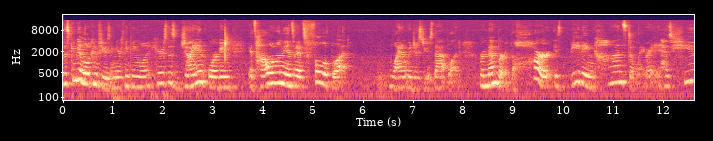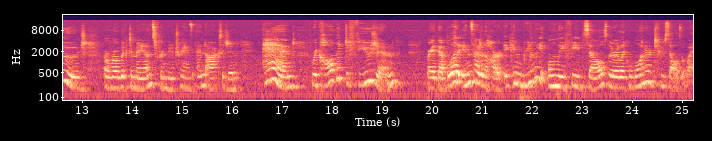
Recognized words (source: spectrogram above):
this can be a little confusing. You're thinking, well, here's this giant organ, it's hollow on the inside, it's full of blood. Why don't we just use that blood? Remember, the heart is beating constantly, right? It has huge aerobic demands for nutrients and oxygen. And recall that diffusion, right, that blood inside of the heart, it can really only feed cells that are like one or two cells away.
